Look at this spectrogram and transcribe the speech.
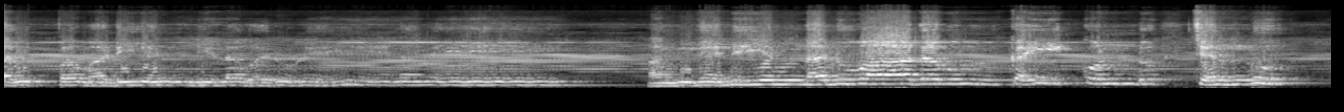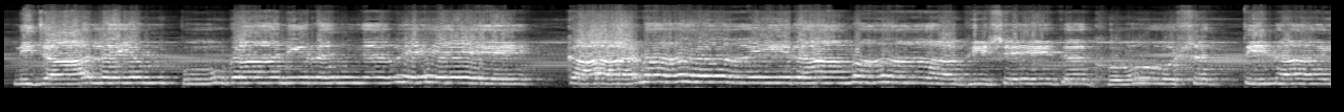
അല്പമടിയൻ നിലവരുളേണമേ അങ്ങനെയെന്നനുവാദവും കൈക്കൊണ്ടു ചെന്നു. നിജാലയം പൂകാനിറങ്ങവേ കാണായി രാമാഭിഷേക ഘോഷത്തിനായി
